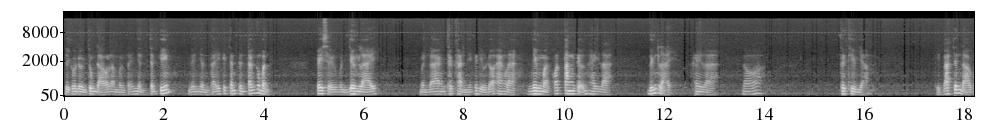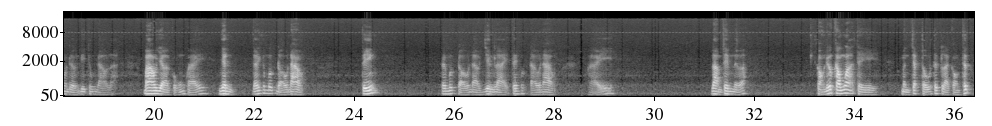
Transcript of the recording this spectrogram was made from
Thì con đường trung đạo là mình phải nhìn chánh kiến, để nhìn thấy cái chánh tinh tấn của mình. Cái sự mình dừng lại mình đang thực hành những cái điều đó an lạc nhưng mà có tăng trưởng hay là đứng lại hay là nó tới thiêu giảm. Thì bác chánh đạo con đường đi trung đạo là bao giờ cũng phải nhìn đến cái mức độ nào tiến tới mức độ nào dừng lại tới mức độ nào phải làm thêm nữa. Còn nếu không á, thì mình chấp thủ tức là còn thức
